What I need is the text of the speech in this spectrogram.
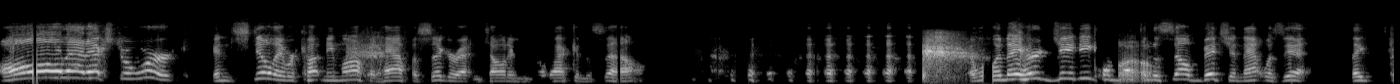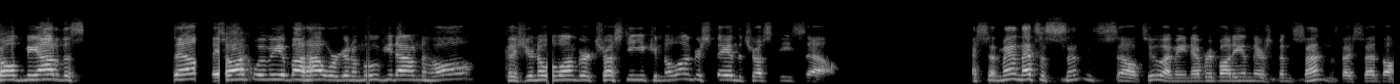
all that extra work, and still they were cutting him off at half a cigarette and telling him to go back in the cell. and when they heard JD come up in the cell bitching, that was it. They called me out of the cell. They talked with me about how we're going to move you down the hall because you're no longer a trustee. You can no longer stay in the trustee cell. I said, man, that's a sentence cell too. I mean, everybody in there's been sentenced. I said, the,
